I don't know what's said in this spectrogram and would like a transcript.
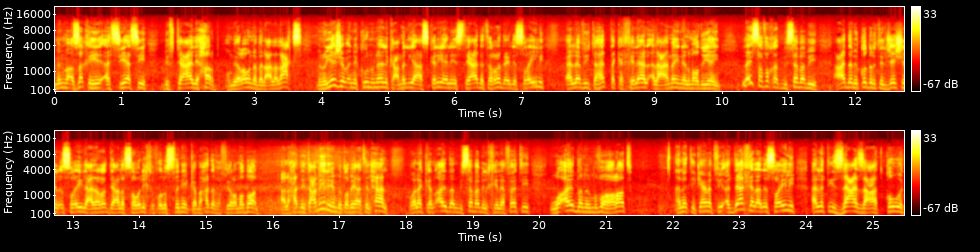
من مأزقه السياسي بافتعال حرب. هم يرون بل على العكس أنه يجب أن يكون هنالك عملية عسكرية لاستعادة الردع الإسرائيلي الذي تهتك خلال العامين الماضيين. ليس فقط بسبب عدم قدرة الجيش الإسرائيلي على الرد على الصواريخ الفلسطينية كما حدث في رمضان على حد تعبيرهم بطبيعة الحال ولكن أيضا بسبب الخلافات وأيضا المظاهرات التي كانت في الداخل الإسرائيلي التي زعزعت قوة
